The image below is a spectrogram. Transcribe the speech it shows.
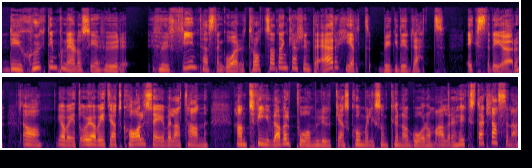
det är ju sjukt imponerande att se hur, hur fint hästen går trots att den kanske inte är helt byggd i rätt exteriör. Ja, jag vet. Och jag vet ju att Karl säger väl att han, han tvivlar väl på om Lukas kommer liksom kunna gå de allra högsta klasserna.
